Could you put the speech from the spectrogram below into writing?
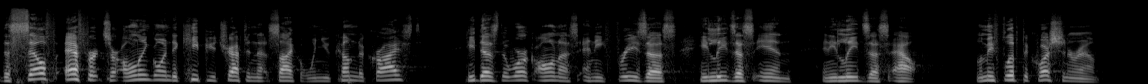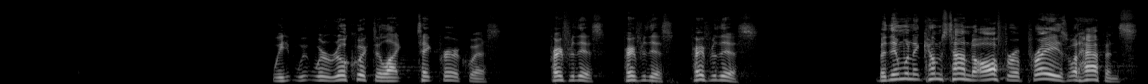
The self efforts are only going to keep you trapped in that cycle. When you come to Christ, He does the work on us and He frees us. He leads us in and He leads us out. Let me flip the question around. We, we, we're real quick to like take prayer requests. Pray for this, pray for this, pray for this. But then when it comes time to offer a praise, what happens?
